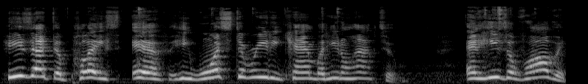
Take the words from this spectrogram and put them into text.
He's at the place if he wants to read, he can, but he don't have to and he's evolving.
